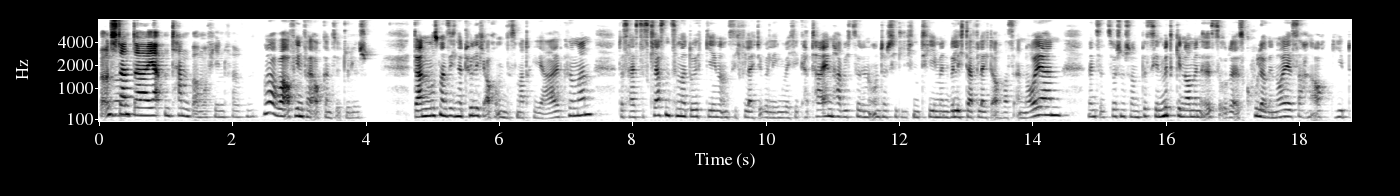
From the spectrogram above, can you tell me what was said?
Bei uns stand da ja ein Tannenbaum auf jeden Fall. Ja, war auf jeden Fall auch ganz idyllisch. Dann muss man sich natürlich auch um das Material kümmern. Das heißt, das Klassenzimmer durchgehen und sich vielleicht überlegen, welche Karteien habe ich zu den unterschiedlichen Themen. Will ich da vielleicht auch was erneuern? wenn es inzwischen schon ein bisschen mitgenommen ist oder es coolere neue Sachen auch gibt.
